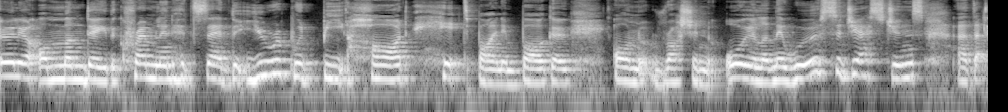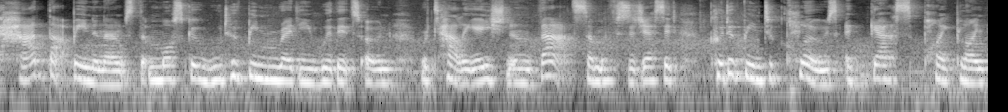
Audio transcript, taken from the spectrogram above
Earlier on Monday, the Kremlin had said that Europe would be hard hit by an embargo on Russian oil. And there were suggestions uh, that, had that been announced, that Moscow would have been ready with its own retaliation. And that, some have suggested, could have been to close a gas pipeline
